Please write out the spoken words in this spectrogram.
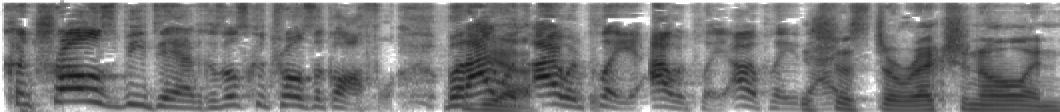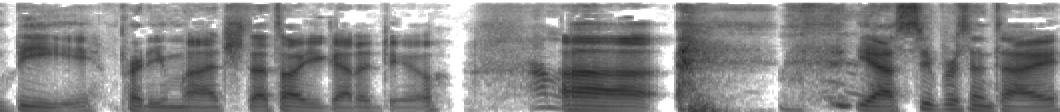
controls be damned because those controls look awful. But I would I would play it. I would play. I would play that. it's just directional and B, pretty much. That's all you got to do. Uh, yeah, Super Sentai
